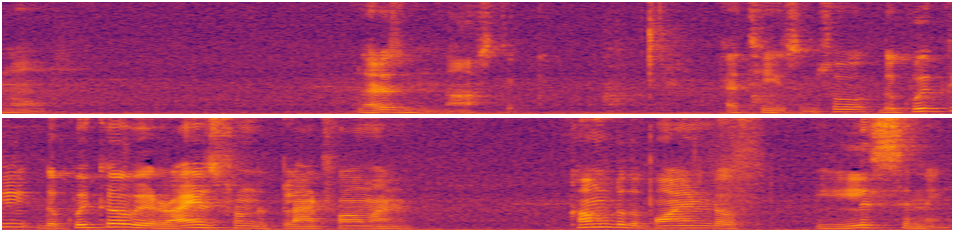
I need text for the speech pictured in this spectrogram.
No. That is Nastik. Atheism. So the quickly the quicker we rise from the platform and come to the point of listening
